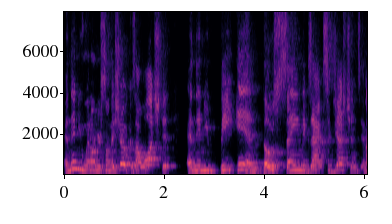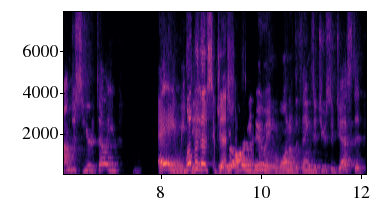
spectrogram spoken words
And then you went on your Sunday show because I watched it. And then you beat in those same exact suggestions. And I'm just here to tell you, A, we What did, were those suggestions? We're already doing one of the things that you suggested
